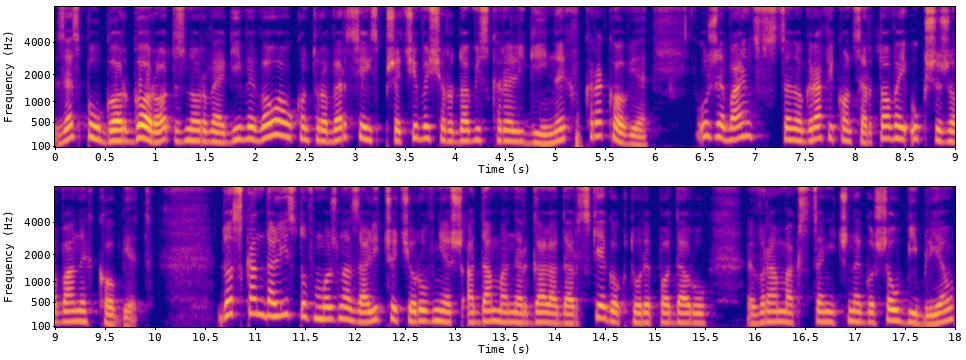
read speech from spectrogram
Zespół Gorgorod z Norwegii wywołał kontrowersje i sprzeciwy środowisk religijnych w Krakowie, używając w scenografii koncertowej ukrzyżowanych kobiet. Do skandalistów można zaliczyć również Adama Nergala-Darskiego, który podarł w ramach scenicznego show Biblię.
